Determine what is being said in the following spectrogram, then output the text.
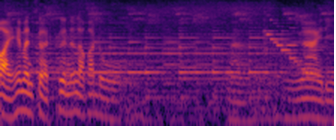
ปล่อยให้มันเกิดขึ้นแล้วเราก็ดูง่ายดี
